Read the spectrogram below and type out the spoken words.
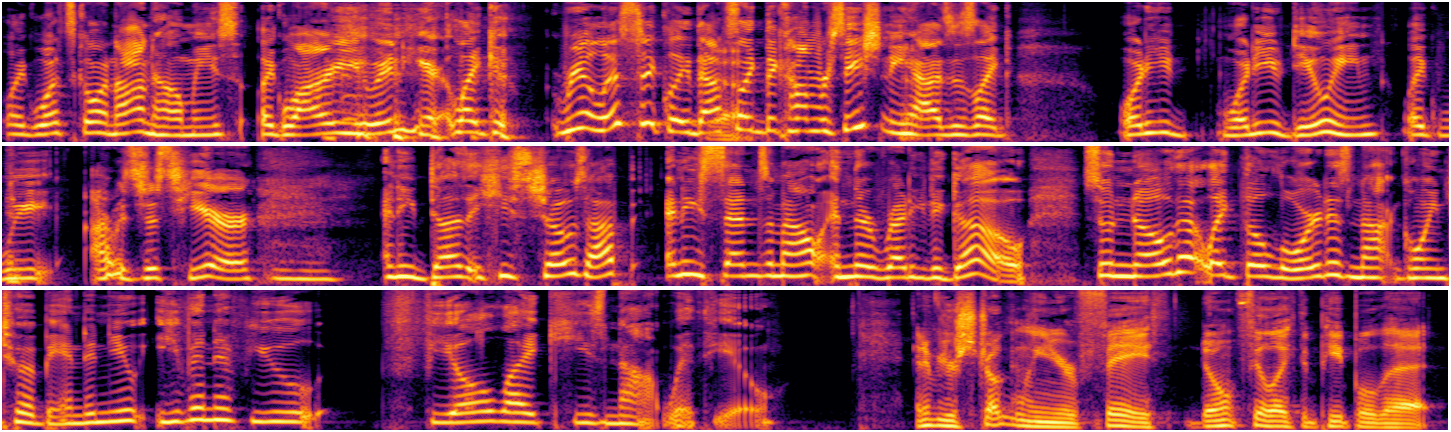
like what's going on, homies? Like why are you in here? like realistically, that's like the conversation he has is like, what are you, what are you doing? Like we, I was just here. Mm-hmm. And he does. He shows up and he sends them out and they're ready to go. So know that like the Lord is not going to abandon you, even if you feel like he's not with you. And if you're struggling in your faith, don't feel like the people that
